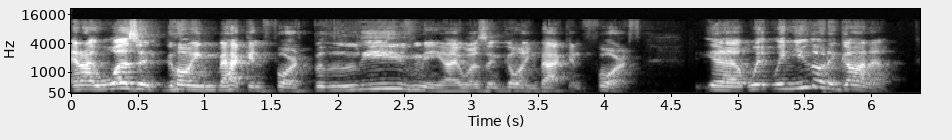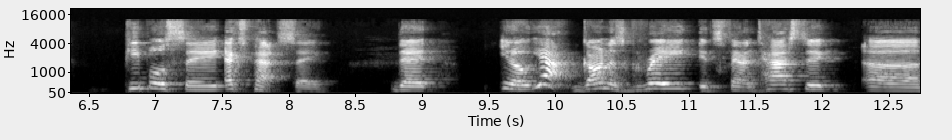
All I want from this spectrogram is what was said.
and I wasn't going back and forth. Believe me, I wasn't going back and forth. Uh, when, when you go to Ghana, people say expats say that you know yeah Ghana's great, it's fantastic, uh,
